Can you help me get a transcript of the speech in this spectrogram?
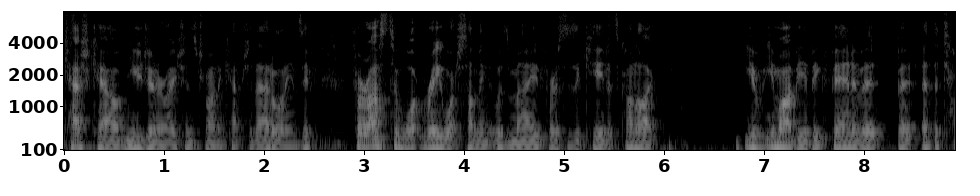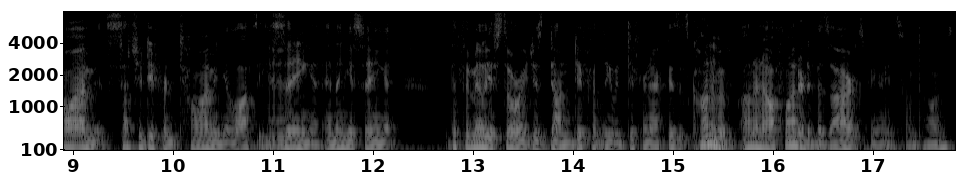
cash cow of new generations trying to capture that audience. If for us to what rewatch something that was made for us as a kid, it's kind of like you, you might be a big fan of it, but at the time, it's such a different time in your life that you're Yeah. seeing it, and then you're seeing it. The familiar story just done differently with different actors. It's kind of a, mm. I don't know, I find it a bizarre experience sometimes.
